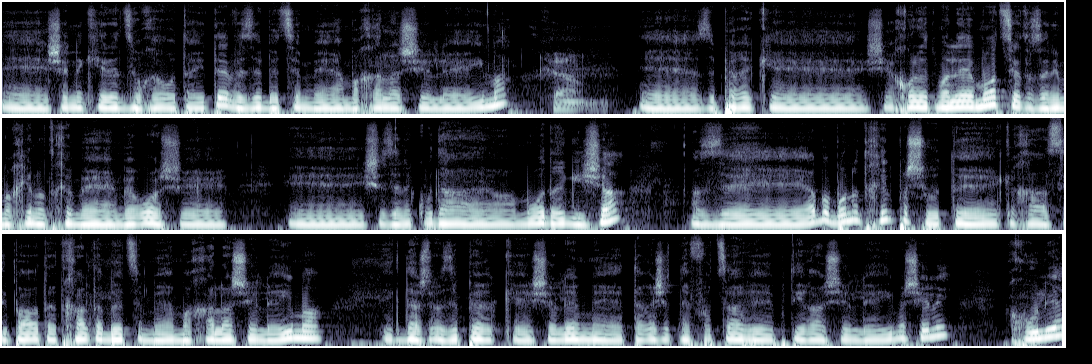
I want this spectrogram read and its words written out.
אה, שאני כילד זוכר אותה היטב, וזה בעצם אה, המחלה של אה, אימא. כן. אה, זה פרק אה, שיכול להיות מלא אמוציות, אז אני מכין אתכם אה, מראש שזו נקודה מאוד רגישה. אז אבא, בוא נתחיל פשוט, ככה סיפרת, התחלת בעצם מהמחלה של אימא, הקדשת לזה פרק שלם, טרשת נפוצה ופטירה של אימא שלי, חוליה.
